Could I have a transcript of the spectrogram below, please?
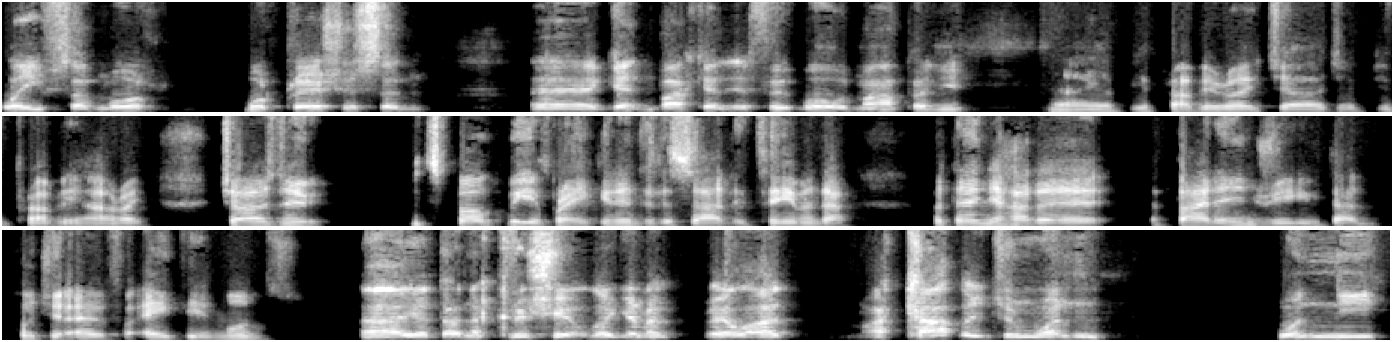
lives are more, more precious than uh, getting back into football, in my opinion. Aye, you're probably right, George. You probably are right, George. Now, it spoke about you breaking into the Celtic team and that, but then you had a, a bad injury that put you out for 18 months. Uh, you done a cruciate ligament. Well, I, a cartilage in one one knee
